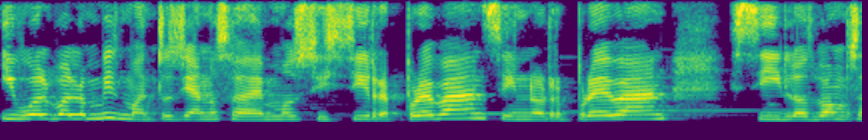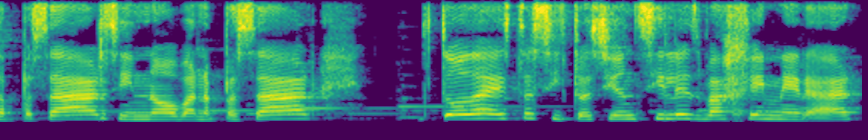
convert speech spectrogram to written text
Y vuelvo a lo mismo, entonces ya no sabemos si sí reprueban, si no reprueban, si los vamos a pasar, si no van a pasar, toda esta situación sí les va a generar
